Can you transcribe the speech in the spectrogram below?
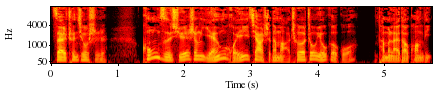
在春秋时，孔子学生颜回驾驶的马车周游各国，他们来到匡地，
